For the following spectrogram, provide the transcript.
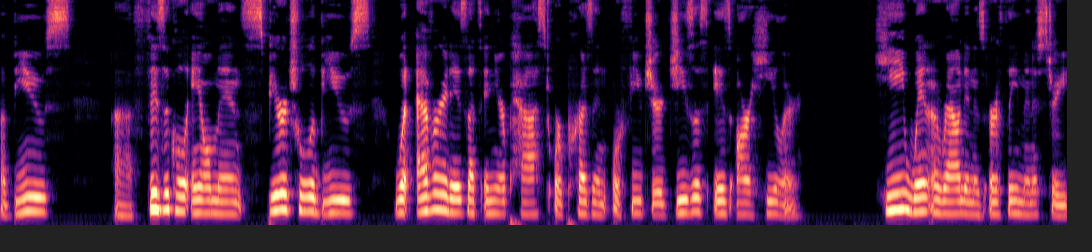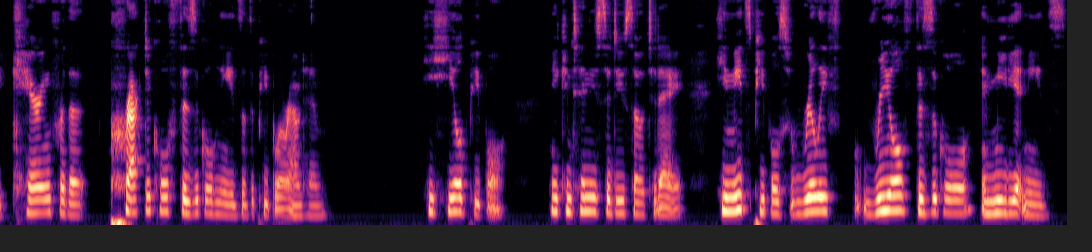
abuse, uh, physical ailments, spiritual abuse, whatever it is that's in your past or present or future, Jesus is our healer. He went around in his earthly ministry caring for the practical physical needs of the people around him. He healed people. He continues to do so today. He meets people's really real physical immediate needs.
